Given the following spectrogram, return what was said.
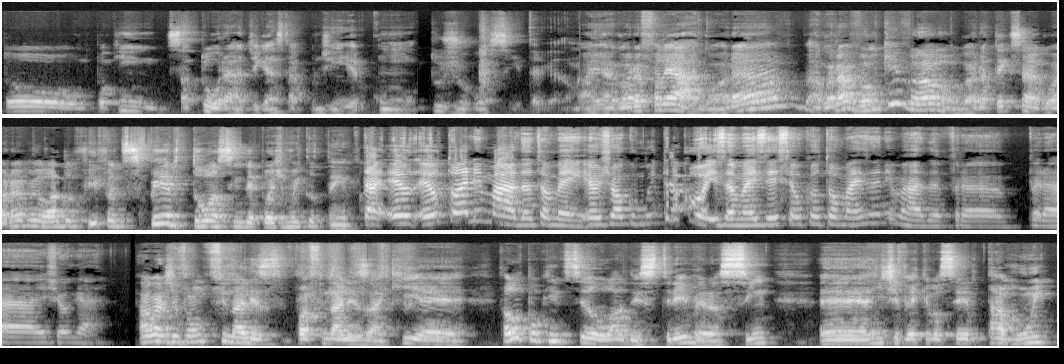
tô um pouquinho saturado de gastar com dinheiro com muito jogo, assim, tá ligado? Aí agora eu falei, ah, agora, agora vamos que vamos. Agora tem que ser, agora meu lado FIFA despertou, assim, depois de muito tempo. Tá, eu, eu tô animada também. Eu jogo muita coisa, mas esse é o que eu tô mais animada pra, pra jogar. Agora, vamos finalizar, pra finalizar aqui, é Fala um pouquinho do seu lado streamer, assim. É, a gente vê que você tá muito.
